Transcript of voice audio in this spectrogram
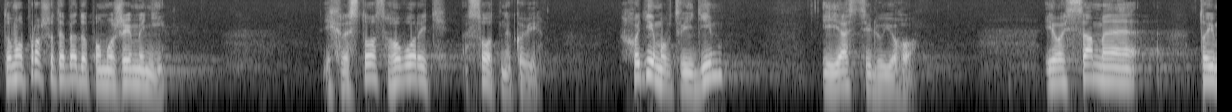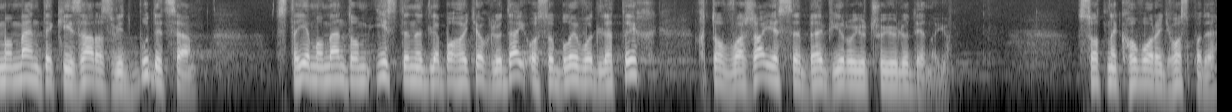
Тому прошу тебе, допоможи мені. І Христос говорить сотникові: ходімо в твій дім, і я зцілю його. І ось саме той момент, який зараз відбудеться, стає моментом істини для багатьох людей, особливо для тих, хто вважає себе віруючою людиною. Сотник говорить: Господи,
